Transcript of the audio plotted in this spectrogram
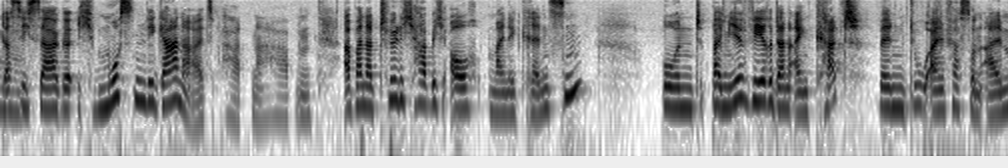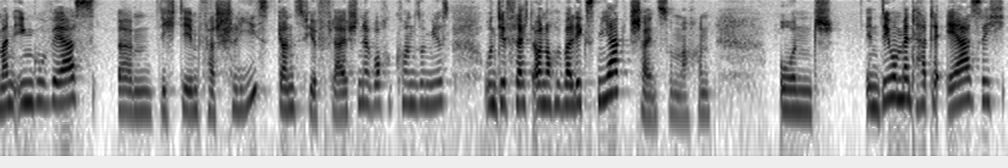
dass mhm. ich sage, ich muss einen Veganer als Partner haben. Aber natürlich habe ich auch meine Grenzen. Und bei mir wäre dann ein Cut, wenn du einfach so ein Allmann-Ingo wärst, ähm, dich dem verschließt, ganz viel Fleisch in der Woche konsumierst und dir vielleicht auch noch überlegst, einen Jagdschein zu machen. Und in dem Moment hatte er sich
